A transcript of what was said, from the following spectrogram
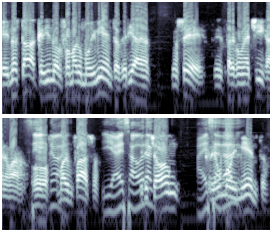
eh, no estaba queriendo formar un movimiento, quería, no sé, estar con una chica nomás, Sí, o no. fumar un faso. y a esa hora, El chabón a esa creó un edad, movimiento.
